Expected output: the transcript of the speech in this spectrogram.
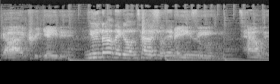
God created You know they gonna tell this you if you amazing talent.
